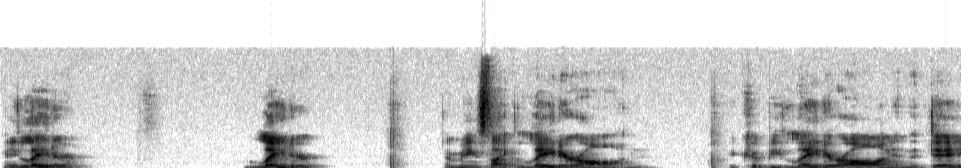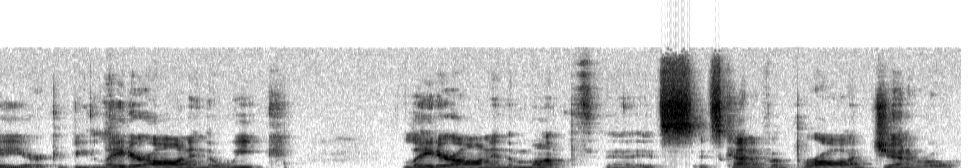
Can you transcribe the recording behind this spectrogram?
"Hey, later." Later. That means like later on. It could be later on in the day, or it could be later on in the week, later on in the month. Uh, it's it's kind of a broad, general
